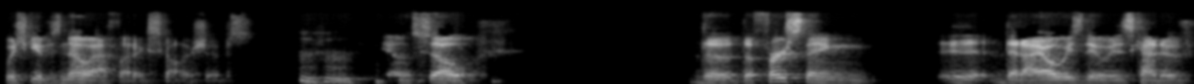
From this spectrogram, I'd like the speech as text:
which gives no athletic scholarships mm-hmm. you know so the the first thing eh, that i always do is kind of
